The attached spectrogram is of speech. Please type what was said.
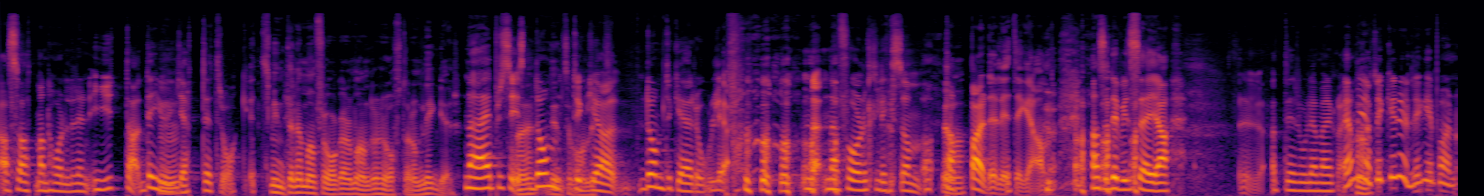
Alltså att man håller en yta. Det är ju Mm. jättetråkigt. Inte när man frågar de andra hur ofta de ligger. Nej, precis. Nej, de, tycker jag, de tycker jag är roliga. När folk liksom tappar det lite grann. Alltså det vill säga eh, att det är roliga människor. Ja, men jag tycker det ligger på en...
